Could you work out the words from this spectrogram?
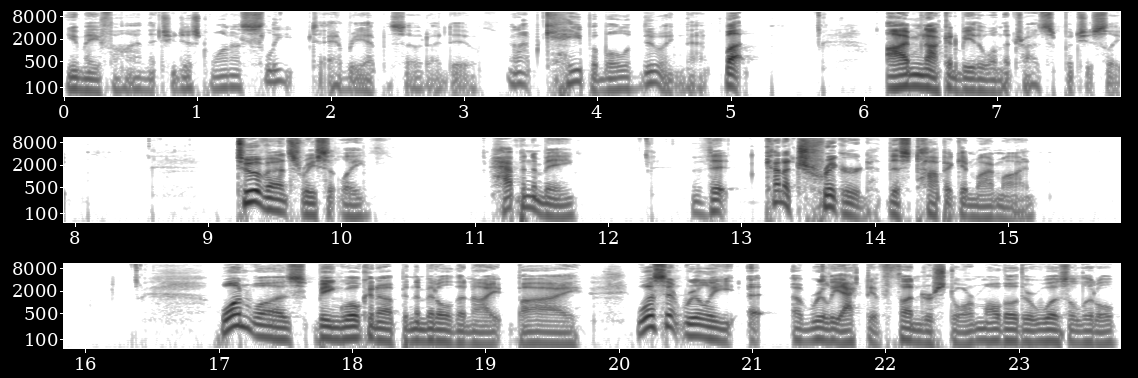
you may find that you just want to sleep to every episode I do. And I'm capable of doing that. But I'm not going to be the one that tries to put you to sleep. Two events recently happened to me that kind of triggered this topic in my mind. One was being woken up in the middle of the night by wasn't really a, a, really active thunderstorm, although there was a little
